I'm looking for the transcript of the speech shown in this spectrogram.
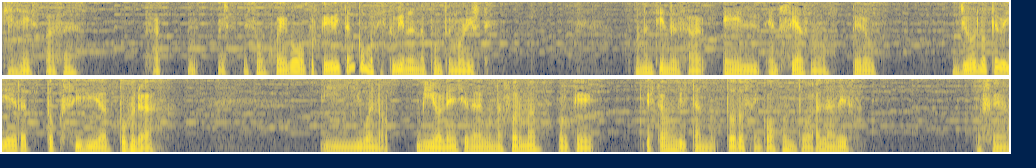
¿qué les pasa? O sea, ¿es, un juego? Porque gritan como si estuvieran a punto de morirse. Uno entiende el, el entusiasmo, pero yo lo que veía era toxicidad pura. Y bueno, violencia de alguna forma, porque estaban gritando todos en conjunto a la vez. O sea,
